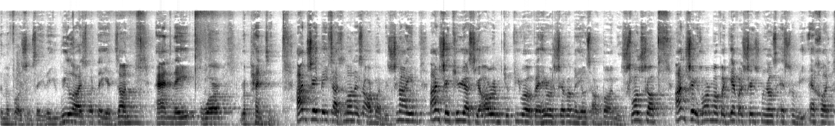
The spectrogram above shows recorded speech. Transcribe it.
the Meforshim say. They realized what they had done and they were repentant. Anshe Beis Azmones Arba Mishnayim, Anshe Kiryas Ya'arim Kefiro Vehero Sheva Meyos Arba Mishlosha, Anshe Horma Vageva Sheish Meyos Esrim Echad,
